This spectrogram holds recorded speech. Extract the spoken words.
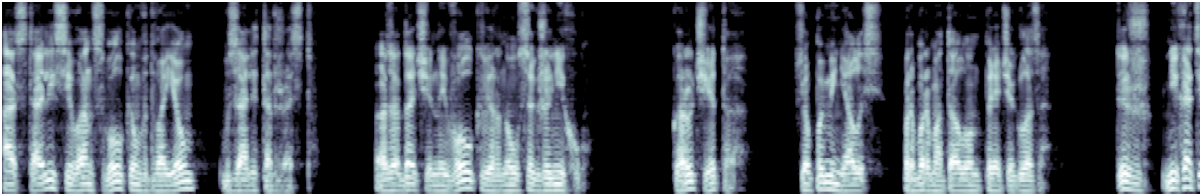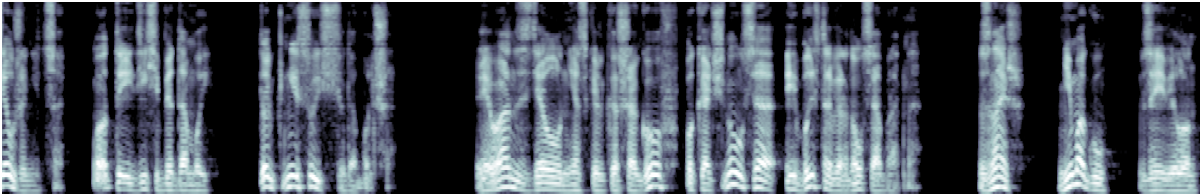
Остались Иван с волком вдвоем в зале торжеств. Озадаченный волк вернулся к жениху. «Короче, это... все поменялось», — пробормотал он, пряча глаза. «Ты ж не хотел жениться. Вот и иди себе домой. Только не суйся сюда больше». Иван сделал несколько шагов, покачнулся и быстро вернулся обратно. «Знаешь, не могу», — заявил он.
